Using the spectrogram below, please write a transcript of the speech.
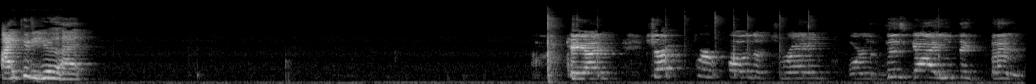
I could hear that. Okay, guys. I propose a trade, or is this guy you think better?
